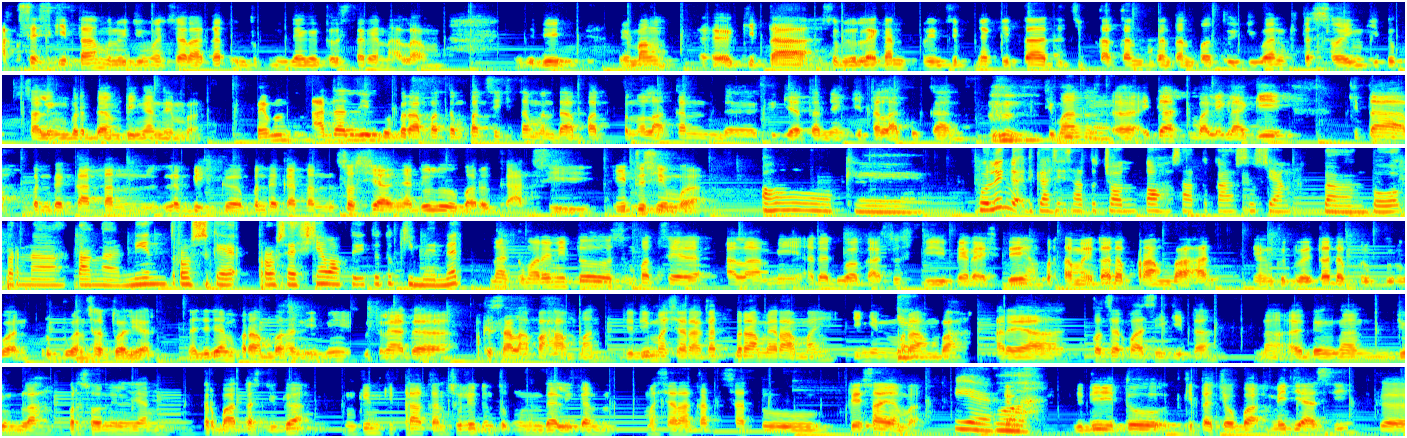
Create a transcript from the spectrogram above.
akses kita menuju masyarakat untuk menjaga kelestarian alam. Jadi memang eh, kita sebetulnya kan prinsipnya kita diciptakan bukan tanpa tujuan, kita saling hidup, saling berdampingan ya Mbak. Memang ada di beberapa tempat sih kita mendapat penolakan eh, kegiatan yang kita lakukan. Cuman Oke. eh, itu kembali lagi kita pendekatan lebih ke pendekatan sosialnya dulu baru ke aksi. Itu sih Mbak. Oh, oke. Boleh nggak dikasih satu contoh, satu kasus yang Bang Bowo pernah tanganin, terus kayak prosesnya waktu itu tuh gimana? Nah kemarin itu sempat saya alami ada dua kasus di PRSD. Yang pertama itu ada perambahan, yang kedua itu ada perburuan, perburuan satwa liar. Nah jadi yang perambahan ini sebetulnya ada kesalahpahaman. Jadi masyarakat beramai-ramai ingin Ya. merambah area konservasi kita. Nah eh, dengan jumlah personil yang terbatas juga, mungkin kita akan sulit untuk mengendalikan masyarakat satu desa ya Mbak. Iya. Wah, Jadi itu kita coba mediasi ke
